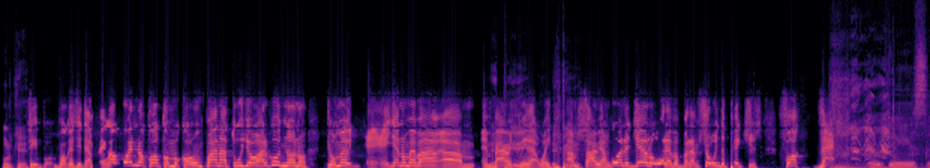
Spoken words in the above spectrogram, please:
¿Por qué? Sí, po- porque si te han pegado cuerno co- como con un pana tuyo o algo, no, no. Yo me, eh, ella no me va a um, embarrass Speedy, me that way. I'm sorry, I'm going to jail or whatever, but I'm showing the pictures. Fuck that. Oye, eso.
